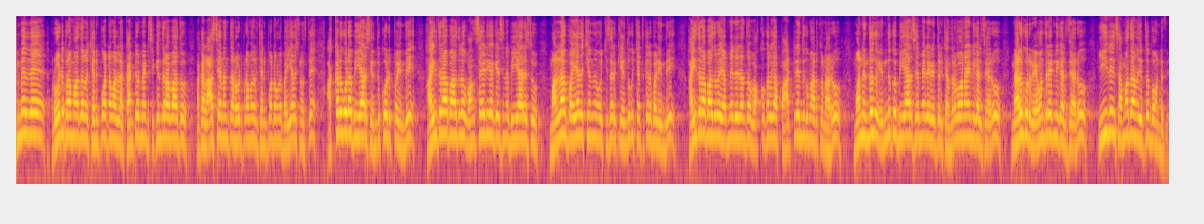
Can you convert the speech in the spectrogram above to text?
ఎమ్మెల్యే రోడ్డు ప్రమాదంలో చనిపోవటం వల్ల కంటోన్మెంట్ సికింద్రాబాదు అక్కడ లాస్యానంతా రోడ్డు ప్రమాదంలో చనిపోవడం వల్ల బై వస్తే అక్కడ కూడా బీఆర్ఎస్ ఎందుకు ఓడిపోయింది? హైదరాబాద్లో వన్ సైడ్గా గెలిచిన బీఆర్ఎస్ మళ్ళా బై ఎలక్షన్ వచ్చేసరికి ఎందుకు చతికిలబడింది? హైదరాబాద్లో ఎమ్మెల్యేలంతా ఒక్కొక్కరుగా పార్టీలు ఎందుకు మారుతున్నారు? మొన్న ఎందుకు ఎందుకు బీఆర్ఎస్ ఎమ్మెల్యేలు ఇద్దరు చంద్రబాబు నాయుడిని కలిశారు నలుగురు రేవంత్ రెడ్డిని కలిశారు? ఈ సమాధానం చెప్తే బాగుంటుంది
